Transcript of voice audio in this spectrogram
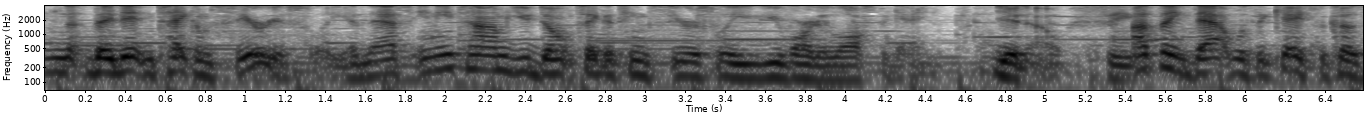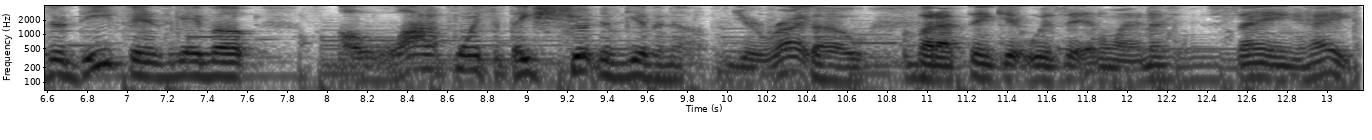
They didn't take them seriously, and that's anytime you don't take a team seriously, you've already lost the game. You know, See- I think that was the case because their defense gave up a lot of points that they shouldn't have given up. You're right. So but I think it was Atlanta saying, "Hey,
